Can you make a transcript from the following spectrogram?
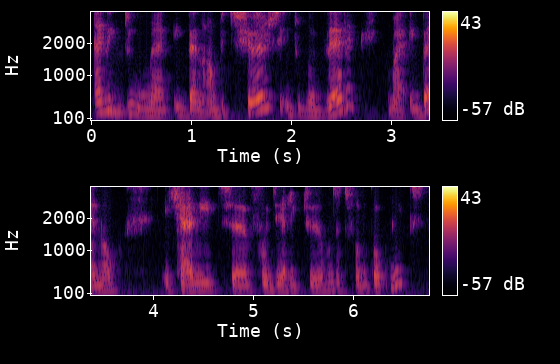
En ik doe mijn, ik ben ambitieus, ik doe mijn werk, maar ik ben ook, ik ga niet eh, voor directeur, want dat vond ik ook niks.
